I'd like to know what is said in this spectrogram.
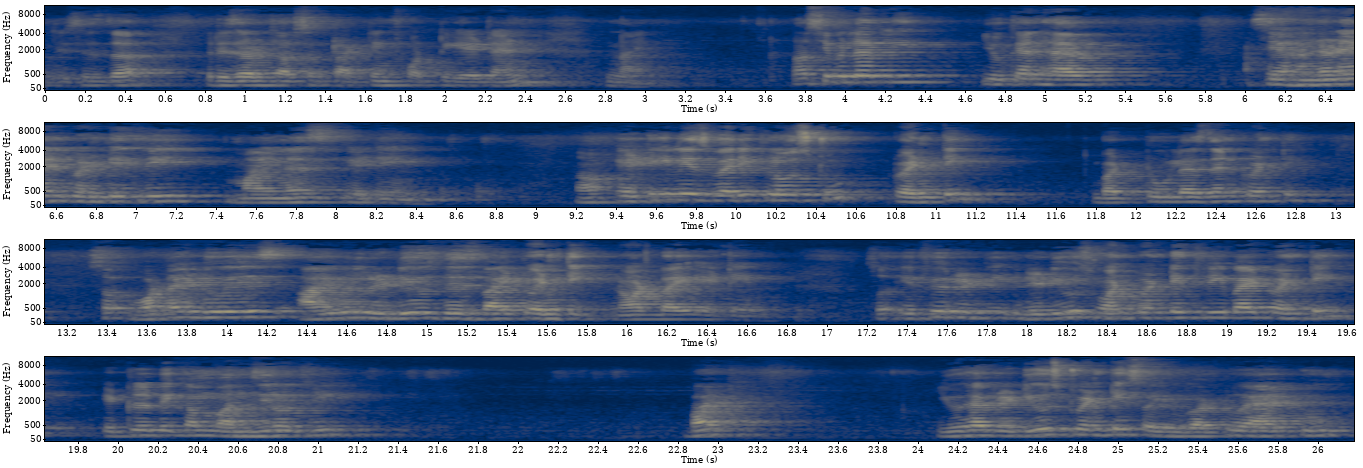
this is the result of subtracting 48 and 9. Now similarly you can have say 123 minus 18. Now 18 is very close to 20 but 2 less than 20. So what I do is I will reduce this by 20 not by 18. So if you reduce 123 by 20 it will become 103 but you have reduced 20 so you got to add 2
